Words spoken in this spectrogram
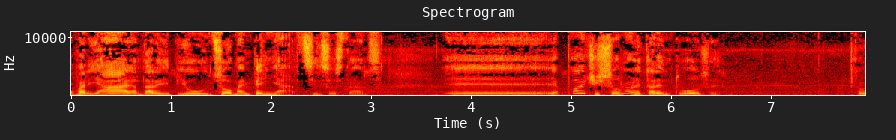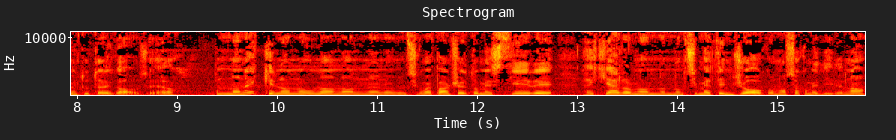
variare, a dare di più, insomma, a impegnarsi in sostanza. E, e poi ci sono le talentuose, come in tutte le cose, no? Non è che non, uno, non, siccome fa un certo mestiere, è chiaro, non, non si mette in gioco, non so come dire, no?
